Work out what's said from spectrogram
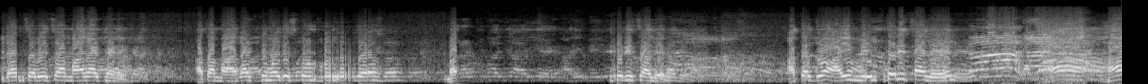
विधानसभेचा आता मागाठणीमध्येच कोण बोलत होतं मराठी माझी आई आहे. आई मेली तरी चालेल. आता जो आई मेली तरी चालेल हा हा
